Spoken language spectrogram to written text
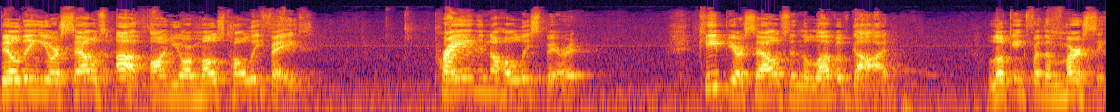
building yourselves up on your most holy faith, praying in the Holy Spirit, keep yourselves in the love of God, looking for the mercy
